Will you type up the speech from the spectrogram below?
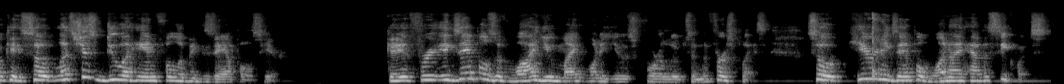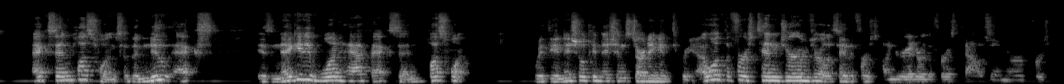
Okay, so let's just do a handful of examples here. Okay, for examples of why you might want to use for loops in the first place. So here in example one, I have a sequence, xn plus one. So the new x is negative one half xn plus one with the initial condition starting at three. I want the first 10 terms, or let's say the first 100, or the first 1,000, or first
